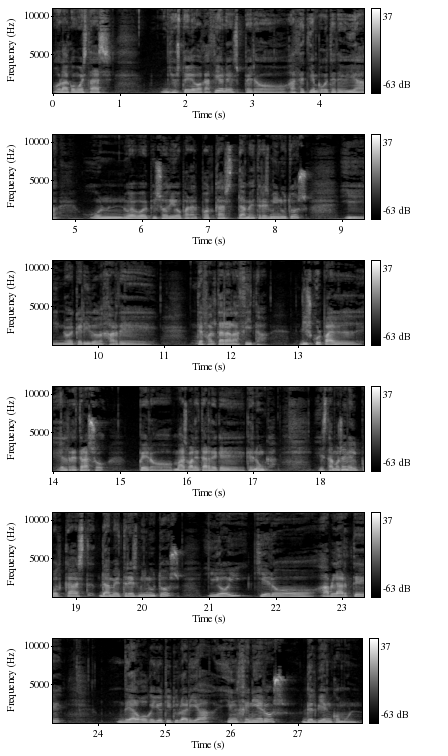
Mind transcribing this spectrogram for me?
Hola, ¿cómo estás? Yo estoy de vacaciones, pero hace tiempo que te debía un nuevo episodio para el podcast Dame tres minutos y no he querido dejar de, faltar a la cita. Disculpa el, retraso, pero más vale tarde que, que nunca. Estamos en el podcast Dame tres minutos y hoy quiero hablarte de algo que yo titularía Ingenieros del bien común.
